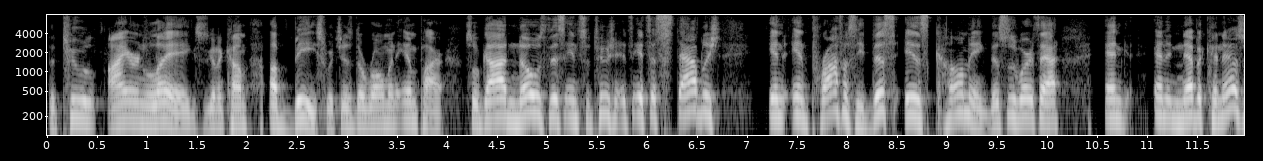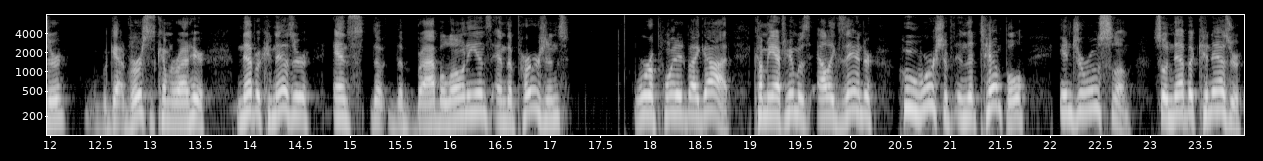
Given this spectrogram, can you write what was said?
the two iron legs. There's going to come a beast, which is the Roman Empire. So God knows this institution. It's, it's established in, in prophecy. This is coming. This is where it's at. And, and in Nebuchadnezzar, we got verses coming right here. Nebuchadnezzar and the, the Babylonians and the Persians were appointed by God. Coming after him was Alexander, who worshiped in the temple in Jerusalem. So Nebuchadnezzar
